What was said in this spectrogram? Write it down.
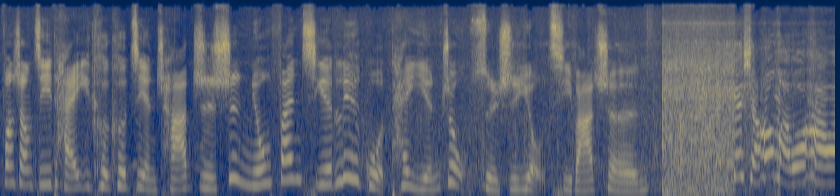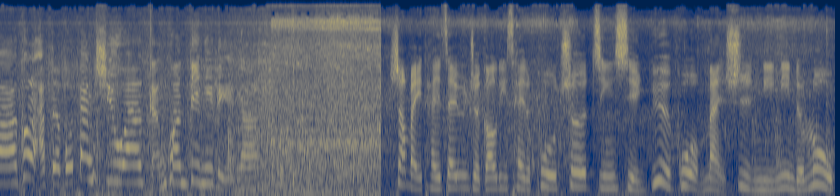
放上机台，一颗颗检查，只是牛番茄裂果太严重，损失有七八成。这小号嘛无好啊，过阿伯无当修啊，赶快电一零啊。上百台载运着高丽菜的货车惊险越过满是泥泞的路。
